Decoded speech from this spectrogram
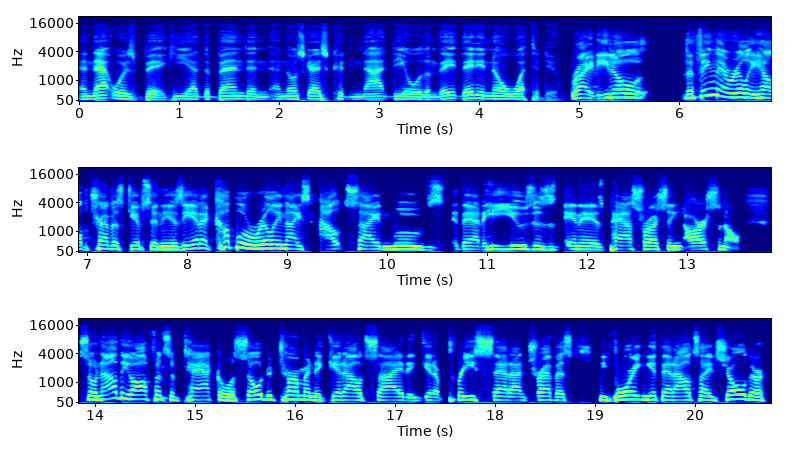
and that was big. He had the bend, and, and those guys could not deal with him. They, they didn't know what to do. Right. You know, the thing that really helped Trevis Gibson is he had a couple really nice outside moves that he uses in his pass rushing arsenal. So now the offensive tackle is so determined to get outside and get a preset on Trevis before he can get that outside shoulder.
